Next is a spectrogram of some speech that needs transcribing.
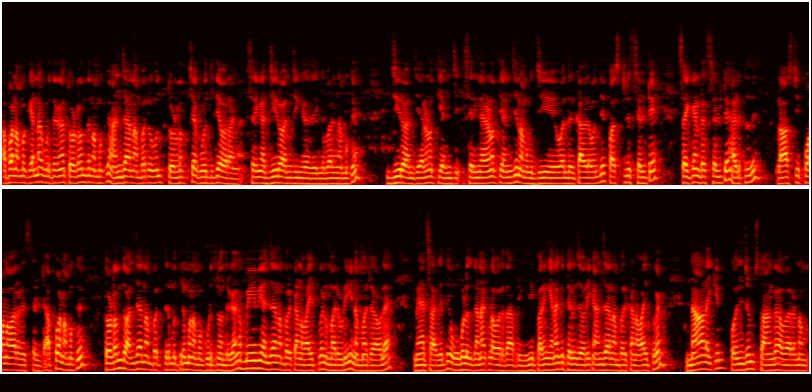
அப்போ நமக்கு என்ன கொடுத்துருக்காங்க? தொடர்ந்து நமக்கு அஞ்சாம் நம்பர் வந்து தொடர்ச்சியாக கொடுத்துட்டே வராங்க. சரிங்களா ஜீரோ அஞ்சுங்கிறது இங்கே பாருங்கள் நமக்கு. ஜீரோ அஞ்சு இரநூத்தி அஞ்சு. சரிங்களா இரநூத்தி அஞ்சு நமக்கு ஜி வந்திருக்கு. அதில் வந்து ஃபஸ்ட் ரிசல்ட்டு செகண்ட் ரிசல்ட்டு அடுத்தது லாஸ்ட்டு போன வார ரிசல்ட் அப்போ நமக்கு தொடர்ந்து அஞ்சாம் நம்பர் திரும்ப திரும்ப நம்ம கொடுத்துட்டு வந்திருக்காங்க. மேபி அஞ்சாம் நம்பருக்கான வாய்ப்புகள் மறுபடியும் நம்ம ட்ராவில் மேட்ச் ஆகுது. உங்களுக்கு கணக்கில் வருதா அப்படிங்கிறது பாருங்கள் எனக்கு தெரிஞ்ச வரைக்கும் அஞ்சாம் நம்பருக்கான வாய்ப்புகள் நாளைக்கும் கொஞ்சம் ஸ்ட்ராங்காக வரணும்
